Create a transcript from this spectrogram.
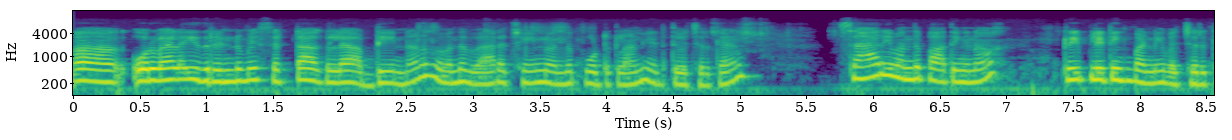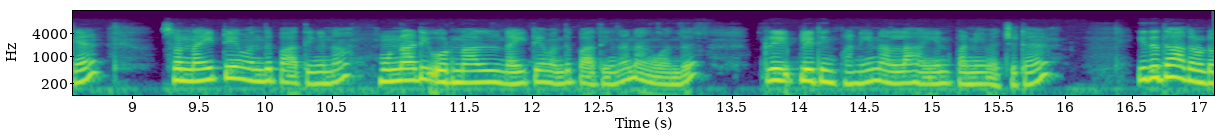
ஒரு ஒருவேளை இது ரெண்டுமே செட் ஆகலை அப்படின்னா நம்ம வந்து வேறு செயின் வந்து போட்டுக்கலான்னு எடுத்து வச்சுருக்கேன். ஸாரீ வந்து பார்த்தீங்கன்னா ப்ரீ ப்ளீட்டிங் பண்ணி வச்சுருக்கேன். ஸோ நைட்டே வந்து பார்த்தீங்கன்னா முன்னாடி ஒரு நாள் நைட்டே வந்து பார்த்தீங்கன்னா நாங்கள் வந்து ப்ரீ ப்ளீட்டிங் பண்ணி நல்லா அயன் பண்ணி வச்சுட்டேன். இதுதான் அதனோட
